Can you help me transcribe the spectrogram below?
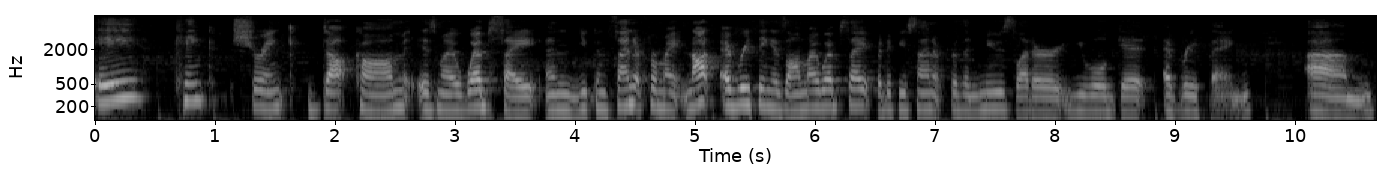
akinkShrink.com is my website and you can sign up for my not everything is on my website but if you sign up for the newsletter you will get everything um,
